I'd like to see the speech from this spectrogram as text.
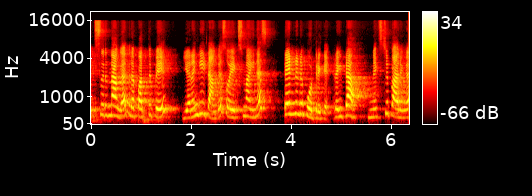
எக்ஸ் இருந்தாங்க. அதுல பத்து பேர் இறங்கிட்டாங்க. சோ எக்ஸ் மைனஸ் டென்னு போட்டிருக்கேன். ரைட்டா நெக்ஸ்ட் பாருங்க.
